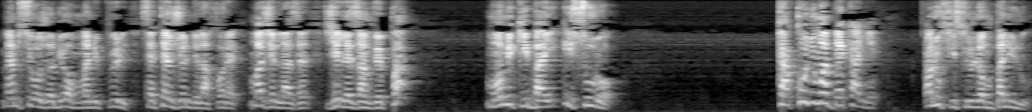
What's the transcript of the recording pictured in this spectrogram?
même si aujourd'hui on manipule certains jeunes de la forêt moi je ne les, en veux pas Momi Kibaï Isuro Kakunyuma Bekanye Alou Fisulom Balilou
